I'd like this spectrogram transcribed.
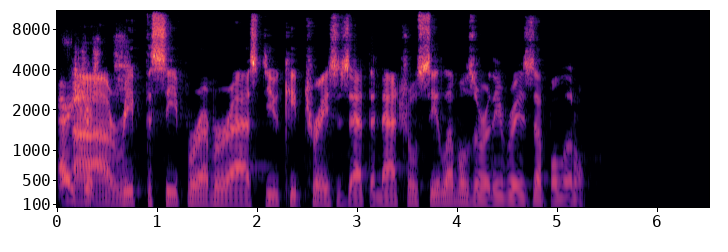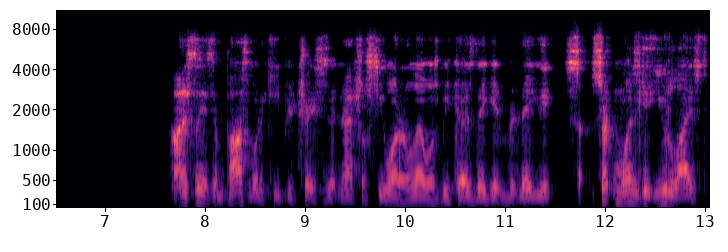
Merry uh, Christmas. Uh, reef the Sea Forever asked, "Do you keep traces at the natural sea levels, or are they raised up a little?" Honestly, it's impossible to keep your traces at natural seawater levels because they get they get, certain ones get utilized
